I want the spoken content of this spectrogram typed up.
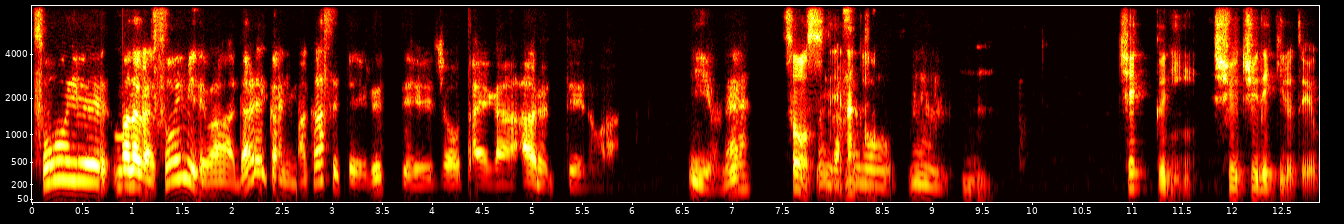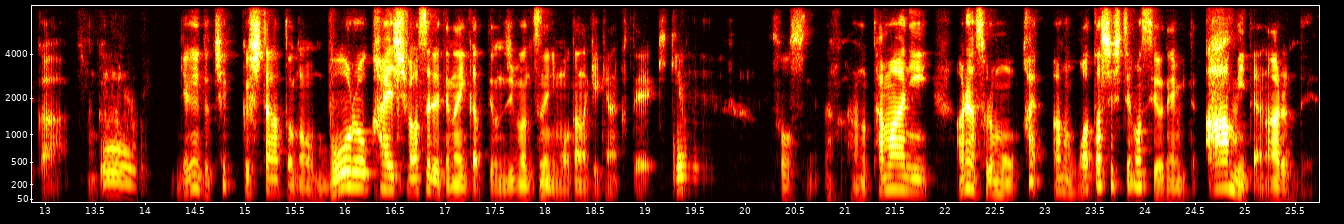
そういう、まあだからそういう意味では、誰かに任せているっていう状態があるっていうのはいいよね。そうっすね。なんかその、うん。うん、チェックに集中できるというか、なんかうん。逆に言うとチェックした後のボールを返し忘れてないかっていうのを自分は常に持たなきゃいけなくて、危機をそうっすね。なんかあのたまに、あれはそれもうかあの私してますよねみたいな、ああみたいなのあるんで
